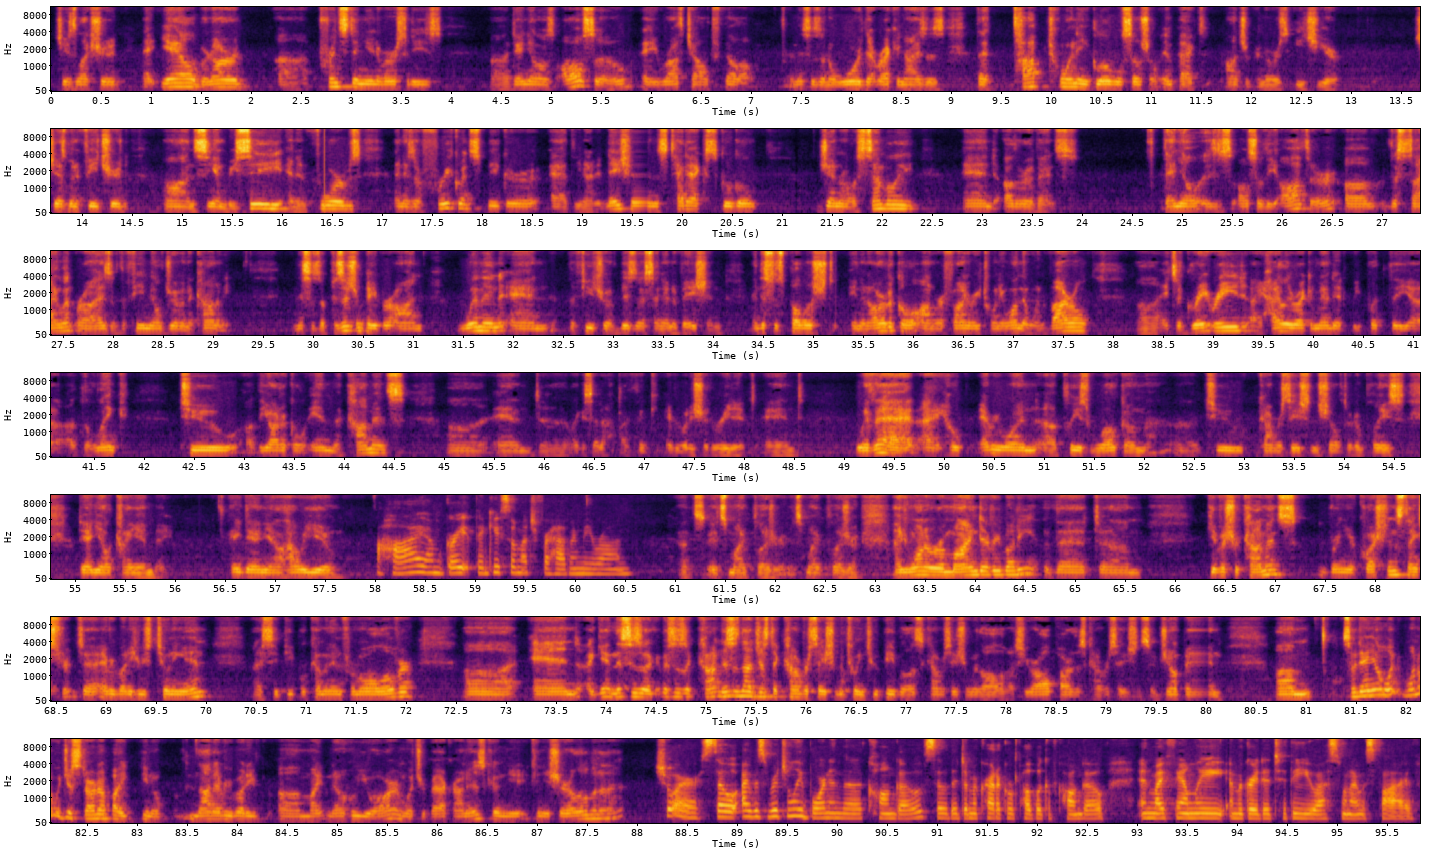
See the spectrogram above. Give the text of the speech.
She has lectured at Yale, Barnard, uh, Princeton universities. Uh, Danielle is also a Rothschild Fellow, and this is an award that recognizes the top 20 global social impact entrepreneurs each year. She has been featured on CNBC and in Forbes and is a frequent speaker at the United Nations, TEDx, Google, General Assembly, and other events. Danielle is also the author of The Silent Rise of the Female Driven Economy. And this is a position paper on women and the future of business and innovation. And this was published in an article on Refinery 21 that went viral. Uh, it's a great read. I highly recommend it. We put the uh, the link to uh, the article in the comments. Uh, and uh, like I said, I think everybody should read it. And with that, I hope everyone uh, please welcome to Conversation Sheltered in Place, Danielle Kayembe. Hey, Danielle, how are you? Hi, I'm great. Thank you so much for having me, Ron. That's it's my pleasure. It's my pleasure. I want to remind everybody that um, give us your comments, bring your questions. Thanks for, to everybody who's tuning in. I see people coming in from all over. Uh, and again, this is a this is a con- this is not just a conversation between two people. It's a conversation with all of us. You're all part of this conversation. So jump in. Um, so Daniel, why, why, don't we just start out by you know not everybody uh, might know who you are and what your background is. Can you can you share a little bit of that? Sure. So I was originally born in the Congo, so the Democratic Republic of Congo, and my family immigrated to the U.S. when I was five.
